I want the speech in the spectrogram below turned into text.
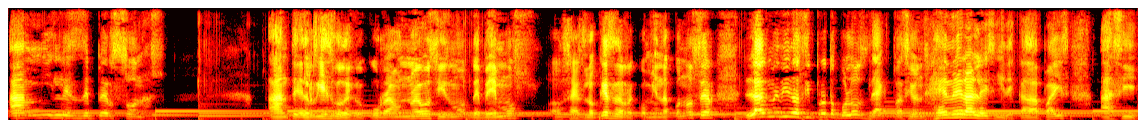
a miles de personas ante el riesgo de que ocurra un nuevo sismo, debemos, o sea, es lo que se recomienda conocer, las medidas y protocolos de actuación generales y de cada país. Así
